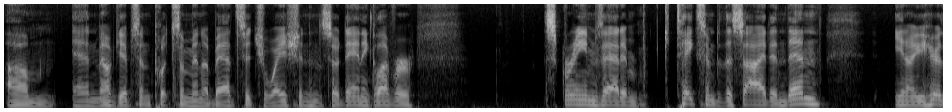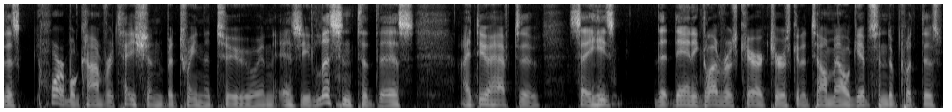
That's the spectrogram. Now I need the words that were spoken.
Um, and Mel Gibson puts him in a bad situation, and so Danny Glover screams at him, takes him to the side, and then you know you hear this horrible conversation between the two. And as you listen to this, I do have to say he's that Danny Glover's character is going to tell Mel Gibson to put this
